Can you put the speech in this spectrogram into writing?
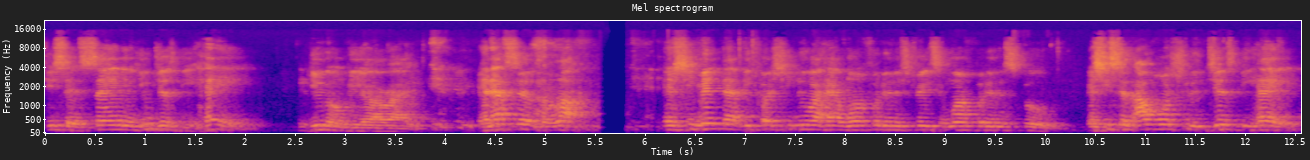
She said, Sanya, you just behave, you're gonna be all right. And that says a lot. And she meant that because she knew I had one foot in the streets and one foot in the school. And she said, I want you to just behave.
